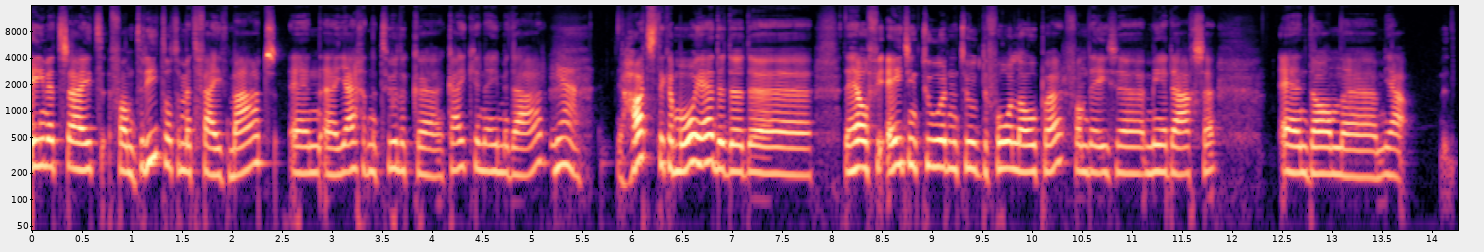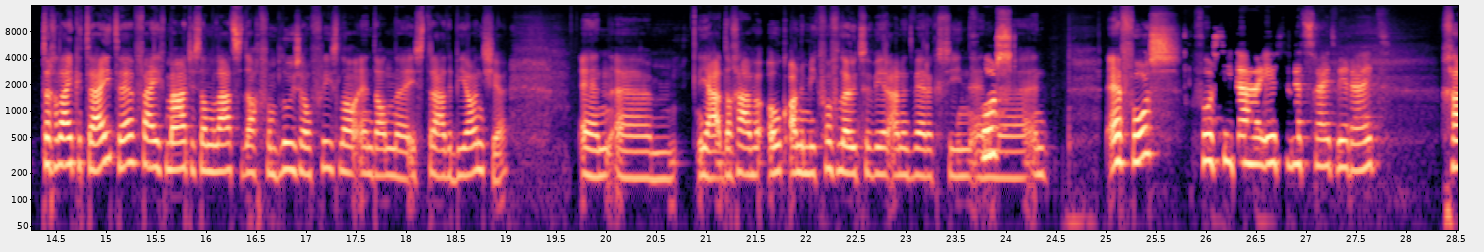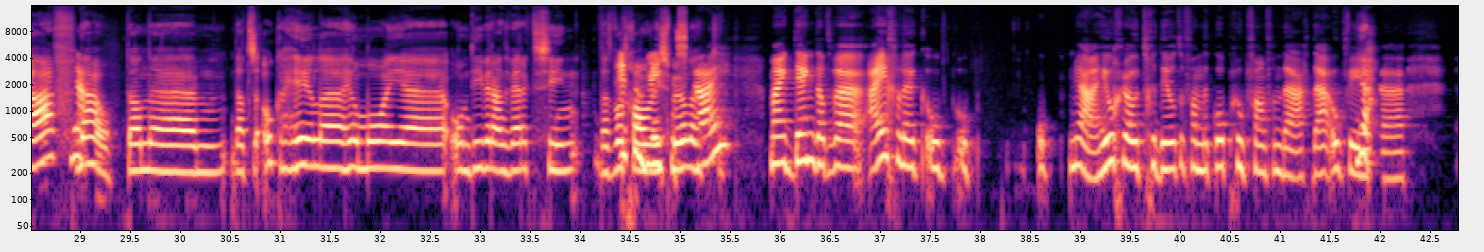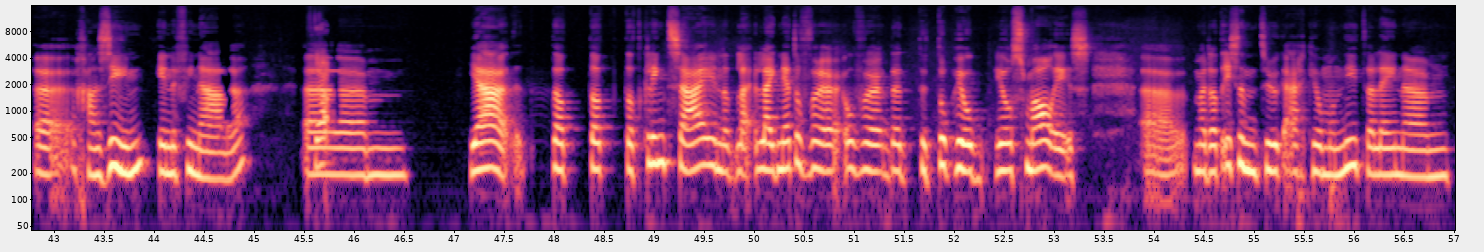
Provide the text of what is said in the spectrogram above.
2.1 wedstrijd van 3 tot en met 5 maart. En eh, jij gaat natuurlijk een kijkje nemen daar. Ja, hartstikke mooi, hè? De, de, de, de Healthy Aging Tour natuurlijk de voorloper van deze meerdaagse. En dan, ehm, ja, tegelijkertijd, hè, 5 maart is dan de laatste dag van Bloeizone Friesland en dan uh, is Strade Bianche. En ehm, ja, dan gaan we ook Annemiek van Vleuten weer aan het werk zien. En, Vos. uh, en, en Vos. Vos die daar haar eerste wedstrijd weer rijdt. Gaaf. Ja. Nou, dan um, dat is ook heel, uh, heel mooi uh, om die weer aan het werk te zien. Dat wordt is gewoon weer smullen. maar ik denk dat we eigenlijk op, op, op ja, een heel groot gedeelte van de kopgroep van vandaag daar ook weer Ja. uh, gaan zien in de finale. Ja. Um, ja, dat, dat, dat klinkt saai en dat li- lijkt net of, er, of er de, de top heel, heel smal is. Uh, maar dat is het natuurlijk eigenlijk helemaal niet. Alleen um,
